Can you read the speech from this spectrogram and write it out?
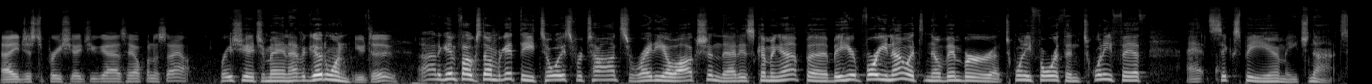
Hey, just appreciate you guys helping us out. Appreciate you, man. Have a good one. You too. All right, again, folks, don't forget the Toys for Tots radio auction. That is coming up. Uh, be here before you know it, November uh, 24th and 25th at 6 p.m. each night.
